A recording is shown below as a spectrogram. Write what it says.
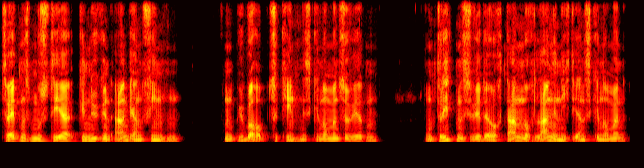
Zweitens muss der genügend Anklang finden, um überhaupt zur Kenntnis genommen zu werden. Und drittens wird er auch dann noch lange nicht ernst genommen,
